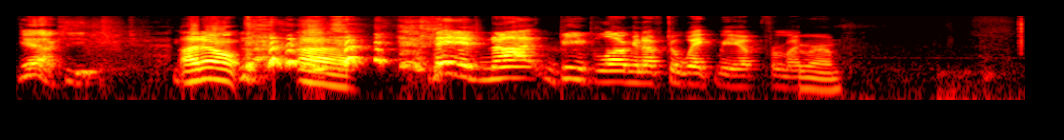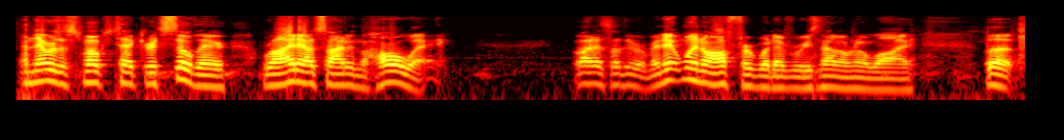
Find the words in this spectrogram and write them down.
Yeah, you, I don't. Uh, They did not beep long enough to wake me up from my. room. And there was a smoke detector. It's still there, right outside in the hallway, right outside the room. And it went off for whatever reason. I don't know why, but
